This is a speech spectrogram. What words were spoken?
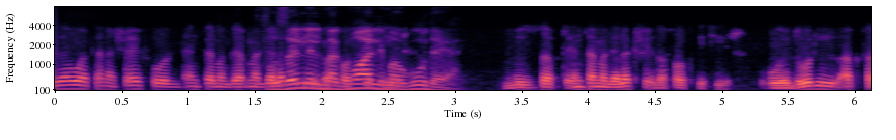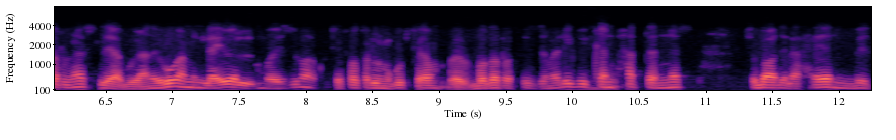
دوت أنا شايفه أنت ما في ظل إضافات المجموعة اللي كتير. موجودة يعني. بالظبط. انت ما جالكش اضافات كتير. ودول أكتر ناس لعبوا. يعني روقا من اللعيبه المميزين أنا كنت الفترة اللي موجود فيها بدرب في الزمالك كان حتى الناس في بعض الأحيان بت-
